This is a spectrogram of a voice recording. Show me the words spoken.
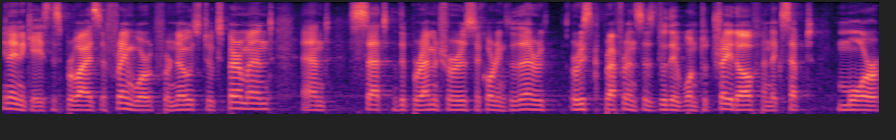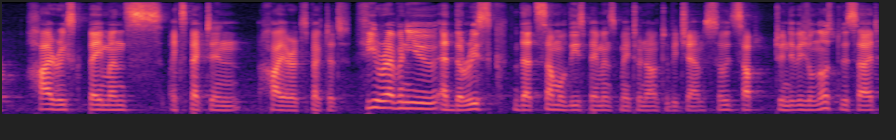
In any case, this provides a framework for nodes to experiment and set the parameters according to their risk preferences. Do they want to trade off and accept more high risk payments, expecting higher expected fee revenue at the risk that some of these payments may turn out to be jams? So it's up to individual nodes to decide.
